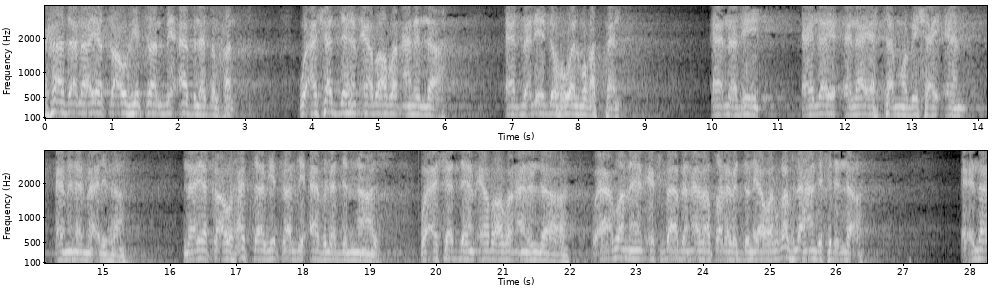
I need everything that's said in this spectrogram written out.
هذا لا يقع في قلب أبلد الخلق وأشدهم إعراضا عن الله. البليد هو المغفل الذي لا يهتم بشيء من المعرفة. لا يقع حتى في قلب أبلد الناس وأشدهم إعراضا عن الله وأعظمهم إكبابا على طلب الدنيا والغفلة عن ذكر الله. لا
